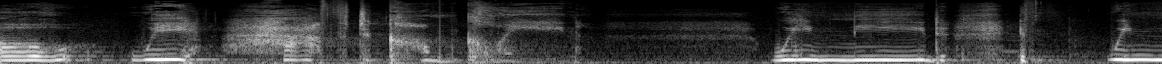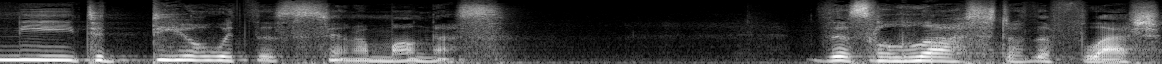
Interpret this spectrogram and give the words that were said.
Oh, we have to come clean. We need, if we need to deal with this sin among us. This lust of the flesh,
